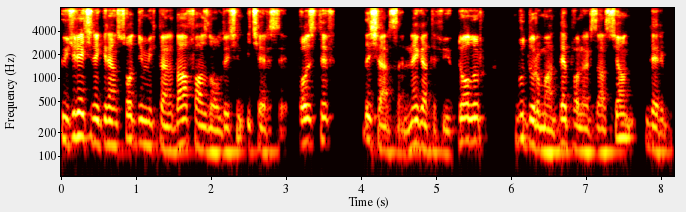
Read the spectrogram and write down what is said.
Hücre içine giren sodyum miktarı daha fazla olduğu için içerisi pozitif, dışarısı negatif yüklü olur. Bu duruma depolarizasyon derim.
